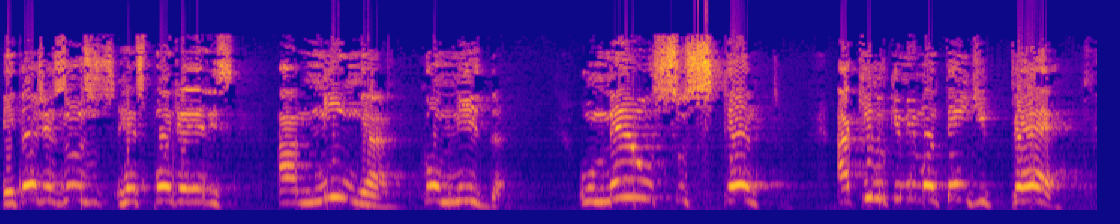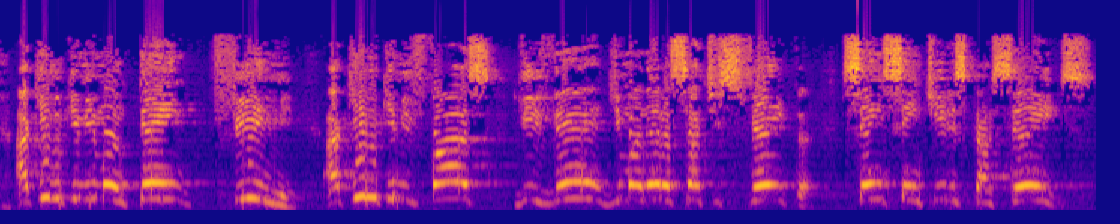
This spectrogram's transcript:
Então Jesus responde a eles: a minha comida, o meu sustento, aquilo que me mantém de pé, aquilo que me mantém firme, aquilo que me faz viver de maneira satisfeita, sem sentir escassez,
